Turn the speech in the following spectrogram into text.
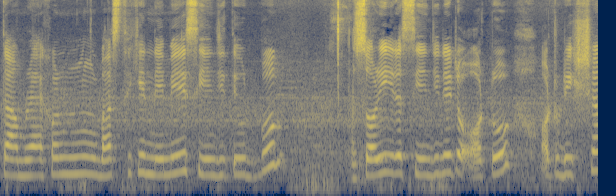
তো আমরা এখন বাস থেকে নেমে সিএনজিতে উঠবো। সরি, এটা সিএনজি না, এটা অটো। অটো রিক্সা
